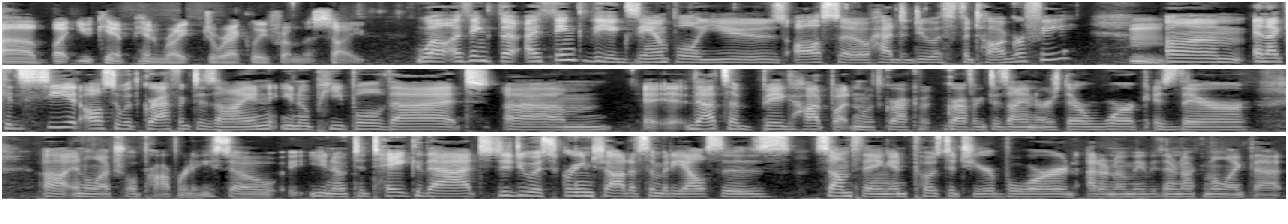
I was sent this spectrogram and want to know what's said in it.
uh, but you can't pin right directly from the site. Well, I think that I think the example used also had to do with photography, mm. um, and I could see it also with graphic design. You know, people that um, that's a big hot button with gra- graphic designers. Their work is their uh, intellectual property. So, you know, to take that, to do a screenshot of somebody else's something and post it to your board, I don't know, maybe they're not going to like that.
